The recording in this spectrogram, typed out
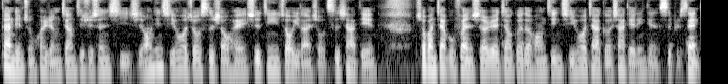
但联准会仍将继续升息，使黄金期货周四收黑，是近一周以来首次下跌。收盘价部分，十二月交割的黄金期货价格下跌零点四 percent，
